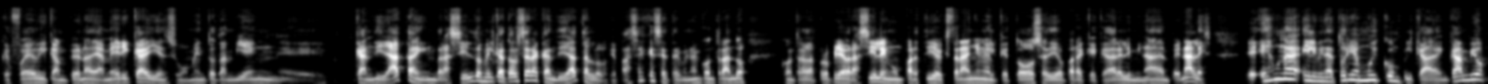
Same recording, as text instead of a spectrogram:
que fue bicampeona de América y en su momento también eh, candidata. En Brasil 2014 era candidata. Lo que pasa es que se terminó encontrando contra la propia Brasil en un partido extraño en el que todo se dio para que quedara eliminada en penales. Eh, es una eliminatoria muy complicada. En cambio,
